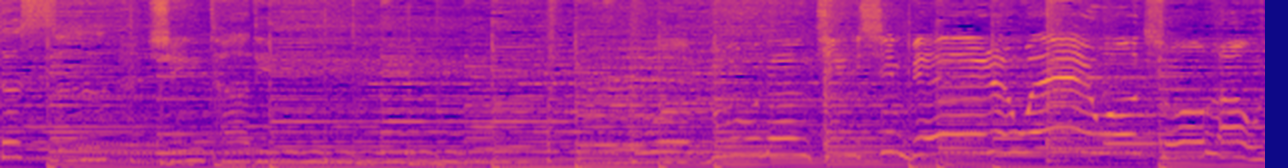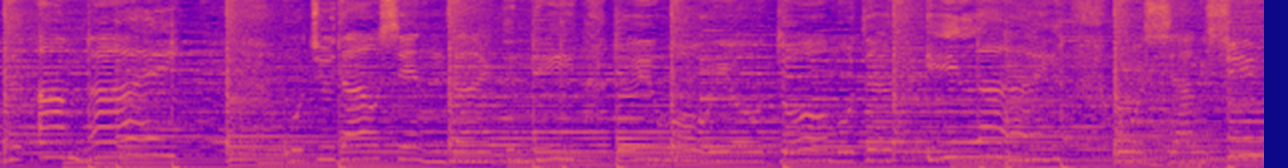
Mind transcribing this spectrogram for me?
的死心塌地，我不能听信别人为我做好的安排。我知道现在的你对我有多么的依赖，我相信。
